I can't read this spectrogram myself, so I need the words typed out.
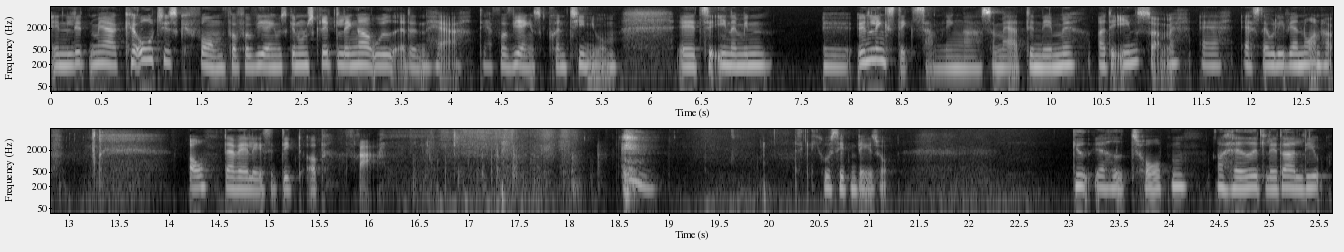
en lidt mere kaotisk form for forvirring. Vi skal nogle skridt længere ud af den her, det her forvirringskontinuum øh, til en af mine øh, yndlingsdigtsamlinger, som er Det Nemme og Det Ensomme af Asta Olivia Nordenhof. Og der vil jeg læse et digt op fra. jeg skal lige kunne se dem begge to. Gid jeg hed Torben og havde et lettere liv,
